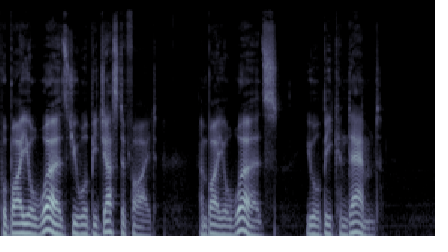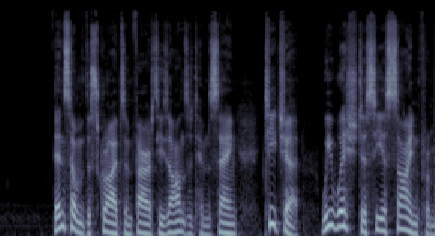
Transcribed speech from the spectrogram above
For by your words you will be justified, and by your words you will be condemned. Then some of the scribes and Pharisees answered him, saying, Teacher, we wish to see a sign from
